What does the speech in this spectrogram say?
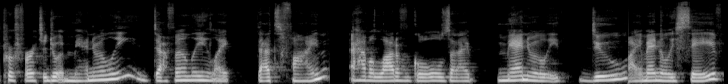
prefer to do it manually, definitely like that's fine. I have a lot of goals that I manually do, I manually save.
